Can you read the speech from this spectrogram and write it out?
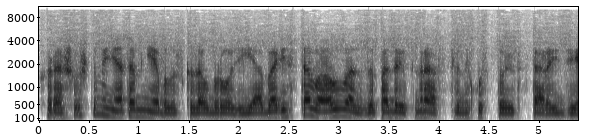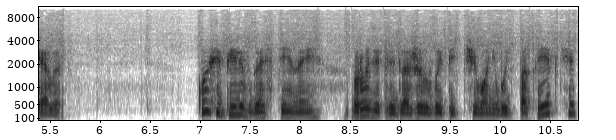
«Хорошо, что меня там не было», — сказал Броди. «Я бы арестовал вас за подрыв нравственных устоев старой девы». Кофе пили в гостиной. Броди предложил выпить чего-нибудь покрепче,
